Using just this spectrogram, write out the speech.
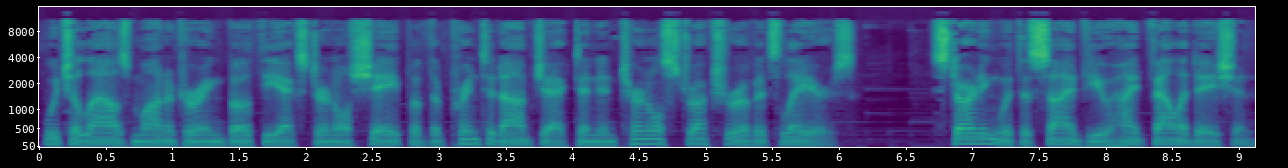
which allows monitoring both the external shape of the printed object and internal structure of its layers. Starting with the side view height validation,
